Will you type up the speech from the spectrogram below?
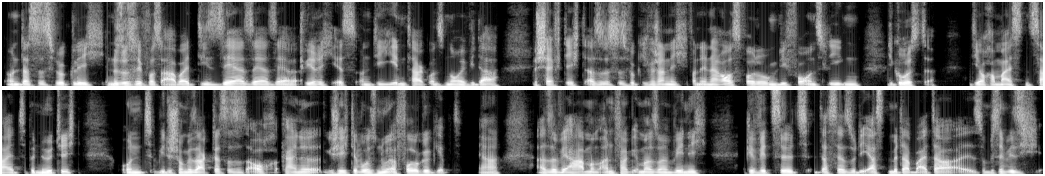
Und das ist wirklich eine Sisyphus-Arbeit, die sehr, sehr, sehr schwierig ist und die jeden Tag uns neu wieder beschäftigt. Also es ist wirklich wahrscheinlich von den Herausforderungen, die vor uns liegen, die größte, die auch am meisten Zeit benötigt. Und wie du schon gesagt hast, das ist auch keine Geschichte, wo es nur Erfolge gibt. Ja, also wir haben am Anfang immer so ein wenig gewitzelt, dass ja so die ersten Mitarbeiter so ein bisschen wie sich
